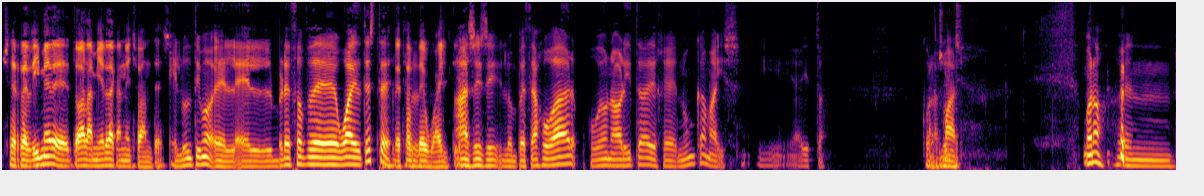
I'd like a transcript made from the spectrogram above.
se redime de toda la mierda que han hecho antes. El último, el, el Breath of the Wild este. Breath of the Wild, tío. Ah, sí, sí. Lo empecé a jugar, jugué una horita y dije, nunca más. Y ahí está. Con la Normal. Switch. Bueno, en-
